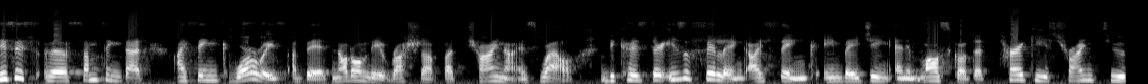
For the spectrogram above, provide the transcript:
this is uh, something that I think worries a bit, not only Russia, but China as well, because there is a feeling, I think, in Beijing and in Moscow that Turkey is trying to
